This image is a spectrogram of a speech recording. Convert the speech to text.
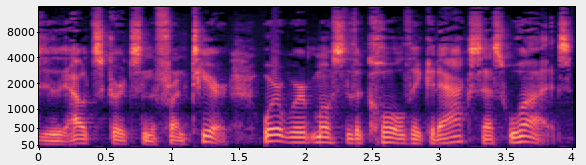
to the outskirts and the frontier, where, where most of the coal they could access was.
